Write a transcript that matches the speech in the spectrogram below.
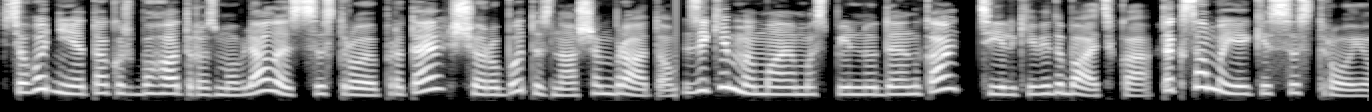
Сьогодні я також багато розмовляла з сестрою про те, що робити з нашим братом, з яким ми маємо спільну ДНК тільки від батька, так само як і з сестрою.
